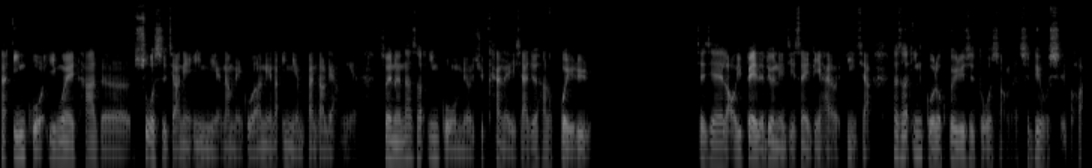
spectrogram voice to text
那英国因为他的硕士只要念一年，那美国要念到一年半到两年。所以呢，那时候英国我们有去看了一下，就是它的汇率。这些老一辈的六年级生一定还有印象，那时候英国的汇率是多少呢？是六十块。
